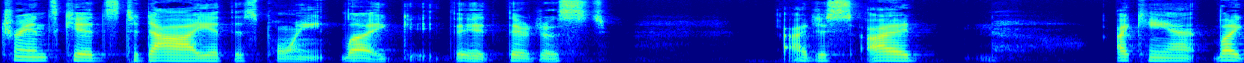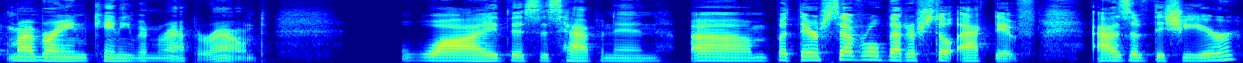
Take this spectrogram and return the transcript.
trans kids to die at this point. Like they they're just I just I I can't like my brain can't even wrap around why this is happening. Um but are several that are still active as of this year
